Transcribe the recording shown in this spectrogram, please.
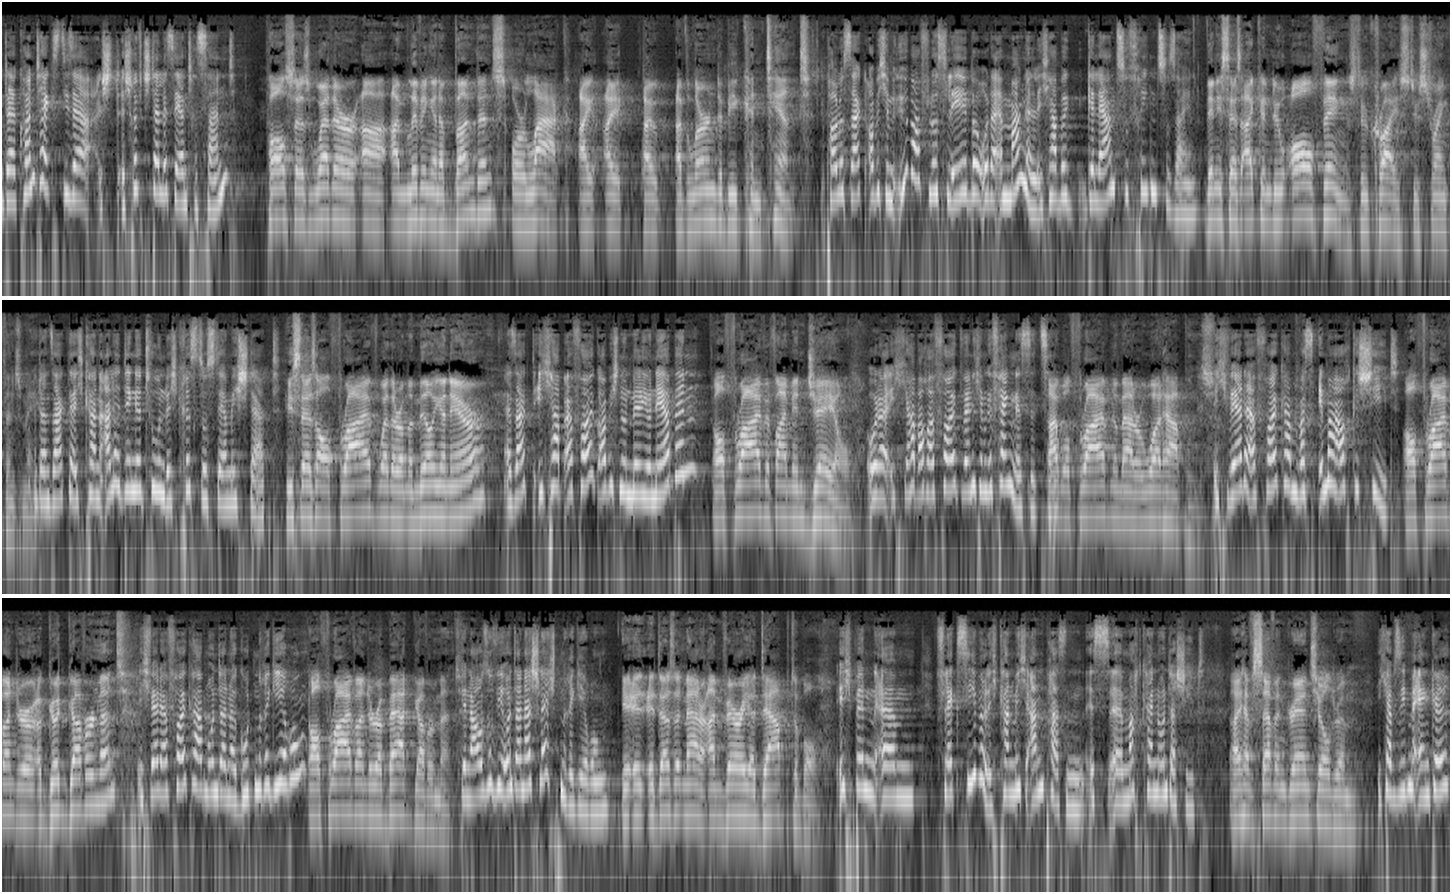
der Kontext dieser Sch- Schriftstelle ist sehr interessant. Paul says, whether uh, I'm living in abundance or lack, I, I, I, I've learned to be content. Paulus sagt, ob ich im Überfluss lebe oder im Mangel, ich habe gelernt, zufrieden zu sein. Then he says, I can do all things through Christ who strengthens me. Und dann sagt er, ich kann alle Dinge tun durch Christus, der mich stärkt. He says, I'll thrive whether I'm a millionaire, Er sagt, ich habe Erfolg, ob ich nun Millionär bin I'll thrive if I'm in jail. oder ich habe auch Erfolg, wenn ich im Gefängnis I sitze. will thrive no matter what happens. Ich werde Erfolg haben, was immer auch geschieht. I'll thrive under a good government. Ich werde Erfolg haben unter einer guten Regierung, I'll thrive under a bad government. genauso wie unter einer schlechten Regierung. It, it, it doesn't matter. I'm very adaptable. Ich bin ähm, flexibel, ich kann mich anpassen. Es äh, macht keinen Unterschied. I have seven grandchildren, Ich habe sieben Enkel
